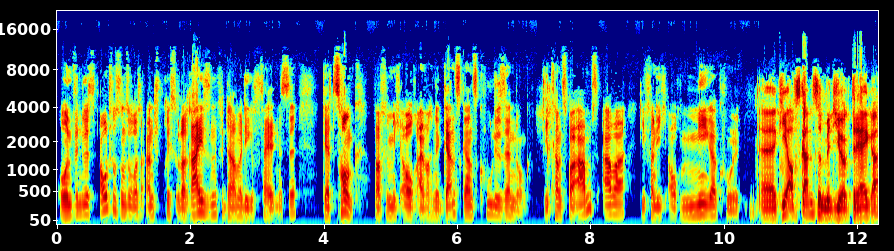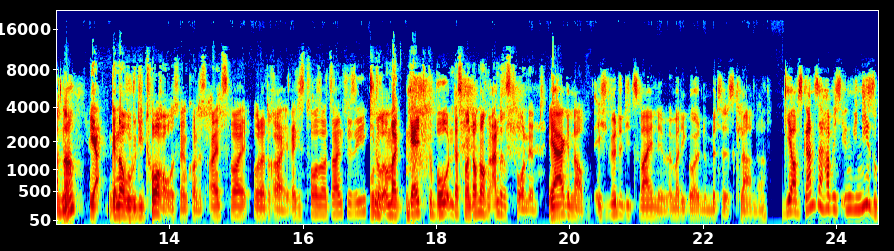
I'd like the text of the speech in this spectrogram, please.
Und wenn du jetzt Autos und sowas ansprichst oder Reisen für damalige Verhältnisse, der Zonk war für mich auch einfach eine ganz, ganz coole Sendung. Die kam zwar abends, aber die fand ich auch mega cool. Äh, geh aufs Ganze mit Jörg Dräger, ne? Ja, genau, wo du die Tore auswählen konntest. Eins, zwei oder drei. Welches Tor soll es sein für sie? Wurde doch immer Geld geboten, dass man doch noch ein anderes Tor nimmt. Ja, genau. Ich würde die zwei nehmen. Immer die goldene Mitte, ist klar, ne? Geh aufs Ganze habe ich irgendwie nie so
